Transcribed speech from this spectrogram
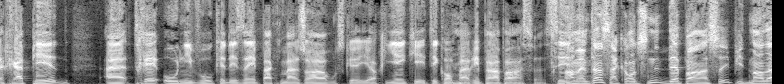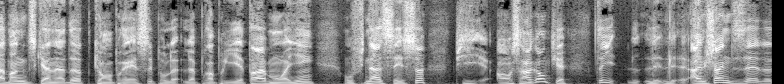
rapides à très haut niveau que des impacts majeurs ou ce qu'il n'y a rien qui a été comparé par rapport à ça. En même temps, ça continue de dépenser, puis demande à la Banque du Canada de compresser pour le, propriétaire moyen. Au final, c'est ça. Puis on se rend compte que, tu sais, Einstein disait, là,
